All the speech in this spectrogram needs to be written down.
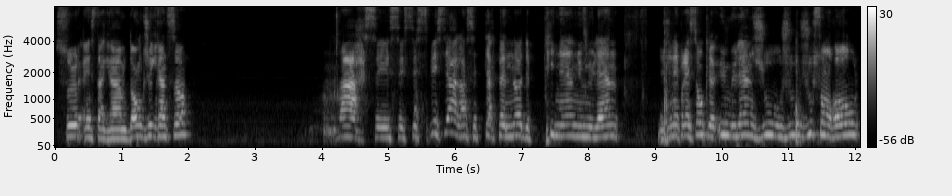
sur Instagram. Donc, j'ai grandi ça. Ah, c'est spécial, hein, cette terpène-là de Pinène, Humulène. J'ai l'impression que le Humulène joue, joue, joue son rôle.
